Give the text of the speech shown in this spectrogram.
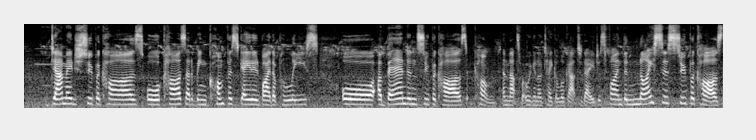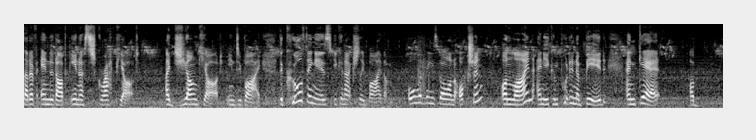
damaged supercars or cars that have been confiscated by the police or abandoned supercars come. And that's what we're going to take a look at today. Just find the nicest supercars that have ended up in a scrapyard a junkyard in dubai. The cool thing is you can actually buy them. All of these go on auction online and you can put in a bid and get a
